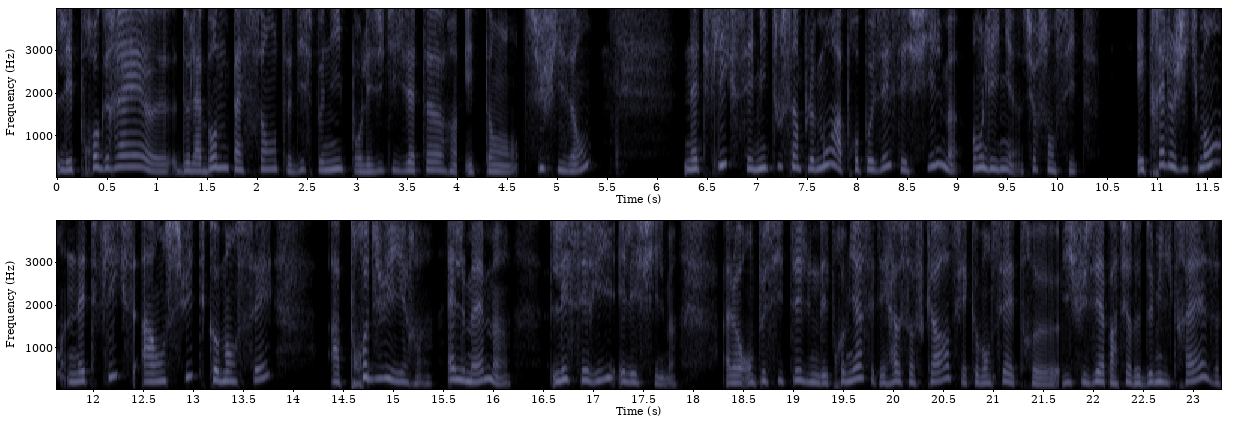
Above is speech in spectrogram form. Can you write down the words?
les progrès euh, de la bande passante disponible pour les utilisateurs étant suffisants, Netflix s'est mis tout simplement à proposer ses films en ligne sur son site. Et très logiquement, Netflix a ensuite commencé à produire elle-même les séries et les films. Alors on peut citer l'une des premières, c'était House of Cards, qui a commencé à être euh, diffusé à partir de 2013.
